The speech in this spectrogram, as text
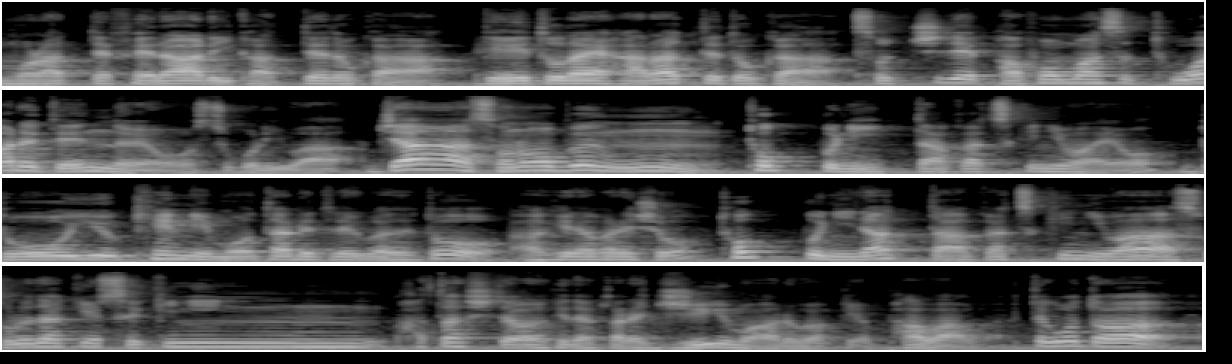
もらってフェラーリ買ってとかデート代払ってとかそっちでパフォーマンス問われてんのよオスゴリは。じゃあその分トップに行った暁にはよどういう権利持たれてるかというと明らかでしょ？トップになった暁にはそれだけ責任果たしたわけだから自由もあるわけよパワーが。ってことは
